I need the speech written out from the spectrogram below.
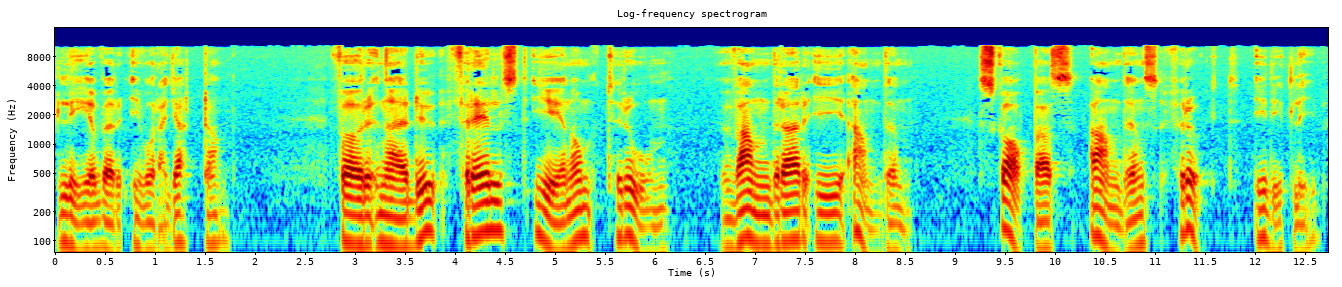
lever i våra hjärtan. För när du frälst genom tron vandrar i anden skapas andens frukt i ditt liv.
